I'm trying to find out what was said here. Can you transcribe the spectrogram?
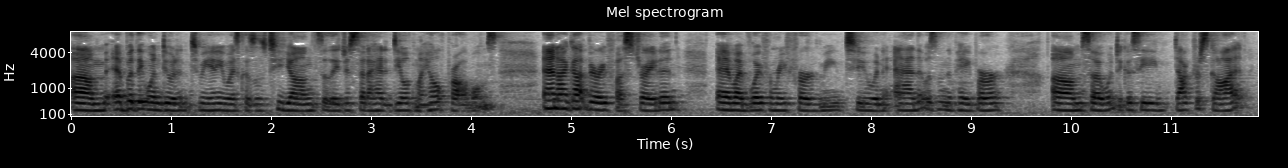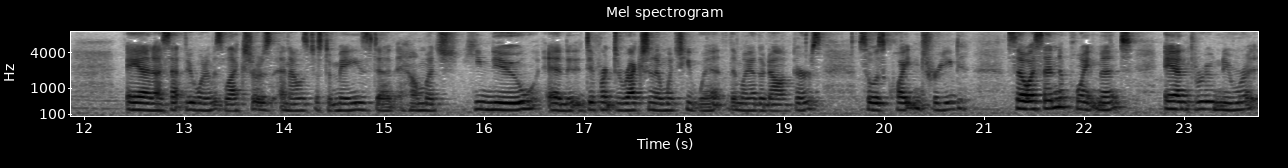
Um, but they wouldn't do it to me anyways because I was too young, so they just said I had to deal with my health problems. And I got very frustrated, and my boyfriend referred me to an ad that was in the paper. Um, so I went to go see Dr. Scott, and I sat through one of his lectures, and I was just amazed at how much he knew and a different direction in which he went than my other doctors. So I was quite intrigued. So I set an appointment, and through numerous,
